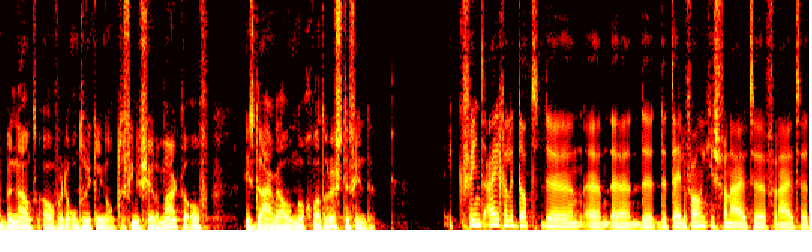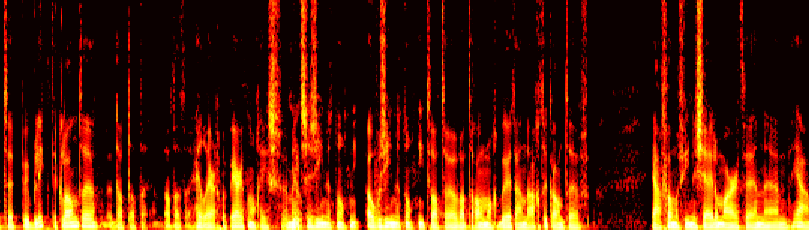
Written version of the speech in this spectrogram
benauwd over de ontwikkelingen op de financiële markten? Of is daar wel nog wat rust te vinden? Ik vind eigenlijk dat de, uh, de, de telefoontjes vanuit, uh, vanuit het publiek, de klanten, dat dat, dat dat heel erg beperkt nog is. Mensen zien het nog niet, overzien het nog niet wat, wat er allemaal gebeurt aan de achterkant ja, van de financiële markten. En ja,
